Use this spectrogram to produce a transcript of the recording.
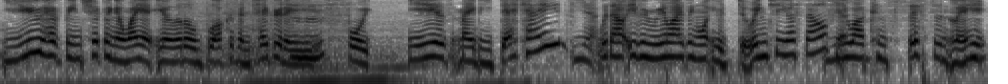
You have been chipping away at your little block of integrity mm-hmm. for years, maybe decades, Yeah. without even realizing what you're doing to yourself. Yeah. You are consistently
